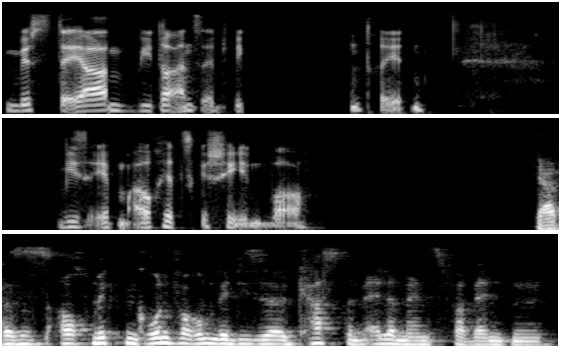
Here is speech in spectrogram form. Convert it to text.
müsste er wieder ans Entwickeln treten, wie es eben auch jetzt geschehen war. Ja, das ist auch mit ein Grund, warum wir diese Custom Elements verwenden.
